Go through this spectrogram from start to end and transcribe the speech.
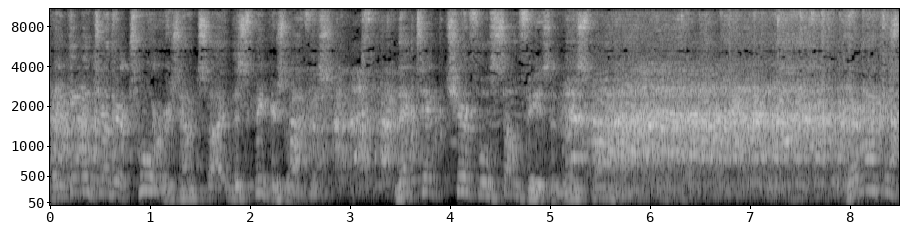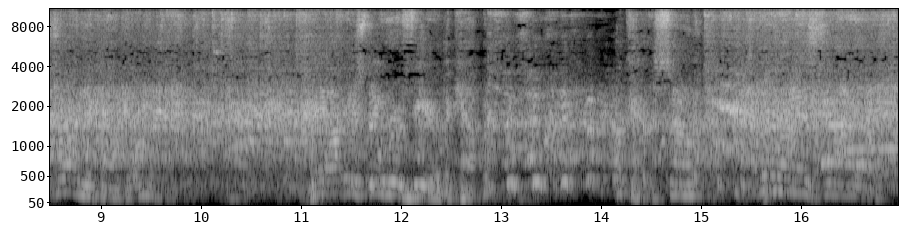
They give each other tours outside the speaker's office. They take cheerful selfies and they smile. They're not destroying the Capitol. They obviously revere the Capitol. Okay, so everyone is. Uh,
